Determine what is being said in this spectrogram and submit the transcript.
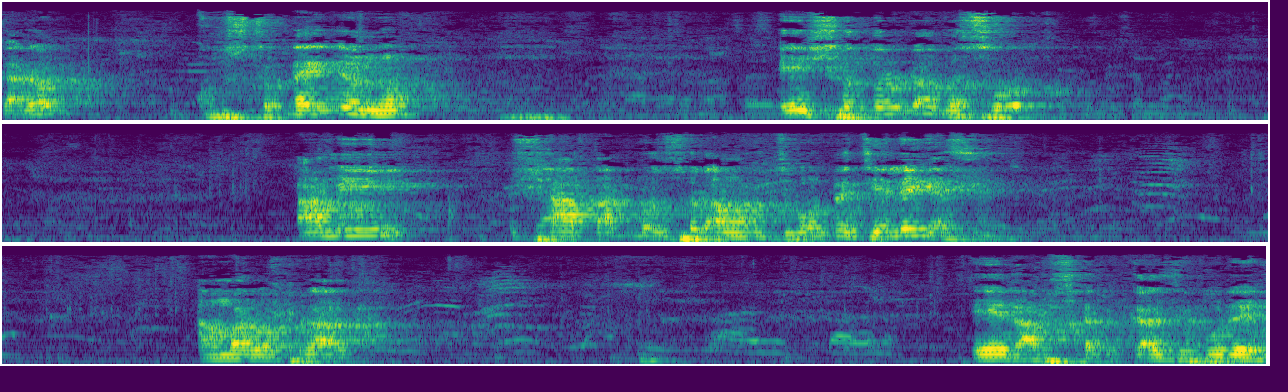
কারণ কষ্টটা এই জন্য এই সতেরোটা বছর আমি সাত, আট বছর আমার জীবনটা জেলে গেছে। আমার অপরাধ এই রাফসার কাজীপুরের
